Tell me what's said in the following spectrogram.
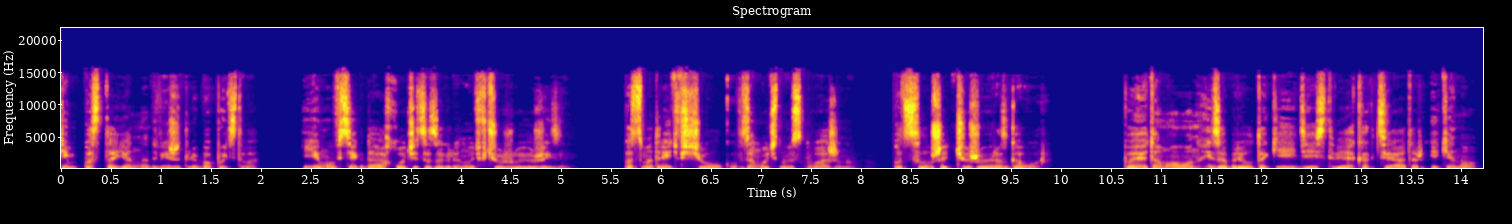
Им постоянно движет любопытство. Ему всегда хочется заглянуть в чужую жизнь, посмотреть в щелку, в замочную скважину, подслушать чужой разговор. Поэтому он изобрел такие действия, как театр и кино,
